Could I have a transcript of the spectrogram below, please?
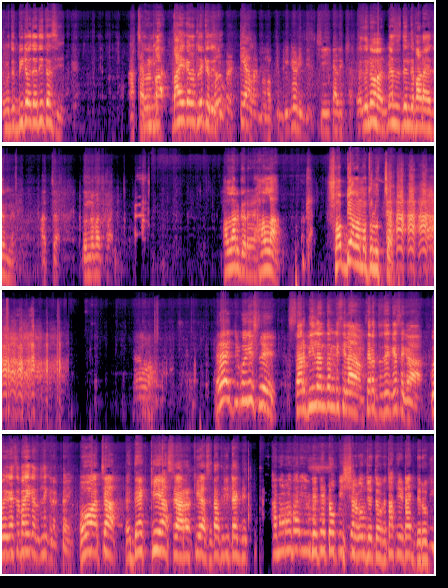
আমি তো ভিডিও দিয়ে দিতাছি আচ্ছা তখন বা- লিখে দিত টিয়া লাগবে না ভিডিও দিচ্ছি সেই কালেকশন জন্য মেসেজ দিতে দেন আচ্ছা ধন্যবাদ ভাই হাল্লার করে হাল্লা সব দিয়ে আমার মতো লুচ্চা এই তুই কই গেছলি? স্যার বিল আনতাম গেছিলাম। স্যার তো গেছে গা। কই গেছে বাড়ি কাছে লিখে রাখতাই ও আচ্ছা দেখ কি আছে আর আর কি আছে তাড়াতাড়ি ডাক দে। আমার আবার ইউনাইটেড অফিস শারগঞ্জ যেতে হবে তাড়াতাড়ি ডাক দে রবি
